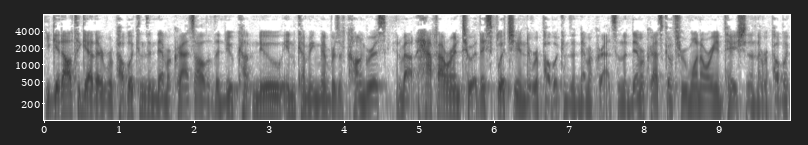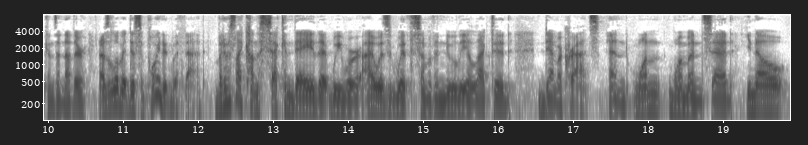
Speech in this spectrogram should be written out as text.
you get all together, Republicans and Democrats, all of the new new incoming members of Congress, and about half hour into it, they split you into Republicans and Democrats, and the Democrats go through one orientation and the Republicans another. And I was a little bit disappointed with that. But it was like on the second day that we were, I was with some of the newly elected Democrats, and one woman said you know,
